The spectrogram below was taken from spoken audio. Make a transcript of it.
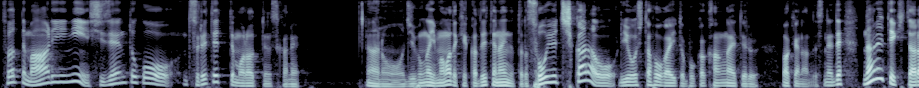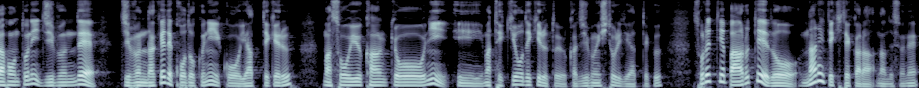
そうやって周りに自然とこう連れてってもらうっていうんですかねあの自分が今まで結果出てないんだったらそういう力を利用した方がいいと僕は考えてるわけなんですね。で慣れてきたら本当に自分で自分だけで孤独にこうやっていける、まあ、そういう環境に、まあ、適応できるというか自分一人でやっていくそれってやっぱある程度慣れてきてからなんですよね。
